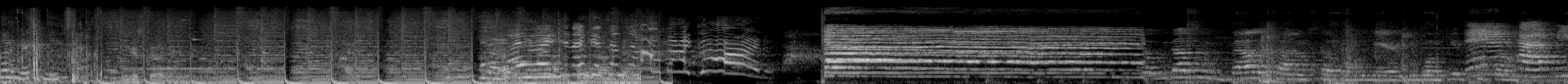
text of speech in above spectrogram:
gonna miss me. You can still ring. Wait, wait, can I get something? Oh my god! So we got some Valentine stuff over here. We're gonna give to some, Happy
